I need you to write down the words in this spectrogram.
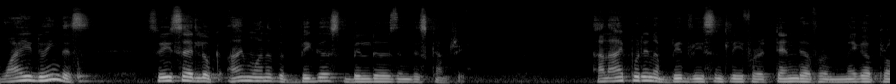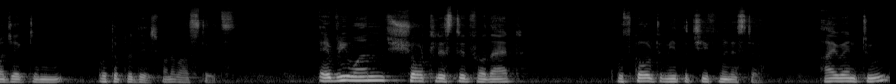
Why are you doing this? So he said, Look, I'm one of the biggest builders in this country. And I put in a bid recently for a tender for a mega project in Uttar Pradesh, one of our states. Everyone shortlisted for that was called to meet the chief minister. I went to,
